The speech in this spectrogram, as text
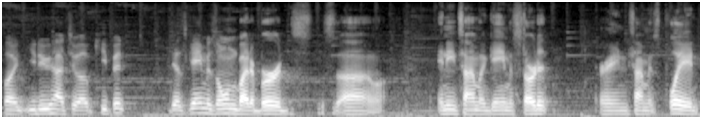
but you do have to upkeep it. This game is owned by the birds. Uh, anytime a game is started or anytime it's played,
